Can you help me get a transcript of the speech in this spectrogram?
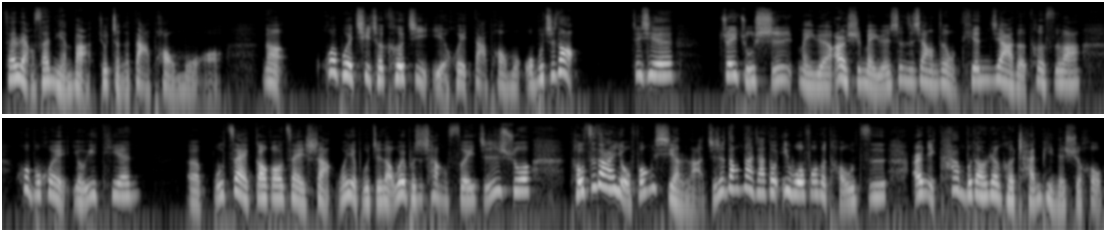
在两三年吧，就整个大泡沫哦。那会不会汽车科技也会大泡沫？我不知道。这些追逐十美元、二十美元，甚至像这种天价的特斯拉，会不会有一天，呃，不再高高在上？我也不知道，我也不是唱衰，只是说投资当然有风险了。只是当大家都一窝蜂的投资，而你看不到任何产品的时候，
